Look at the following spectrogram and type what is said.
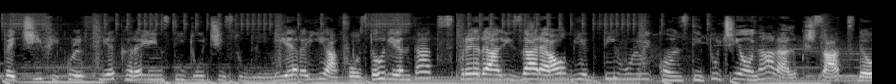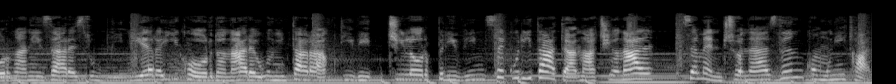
specificul fiecarei instituții sublinierei a fost orientat spre realizarea obiectivului constituțional al CSAT de organizare sublinierii subliniere coordonare unitară a activităților privind securitatea națională, se menționează în comunicat.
